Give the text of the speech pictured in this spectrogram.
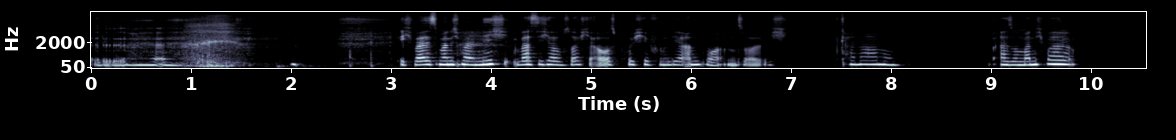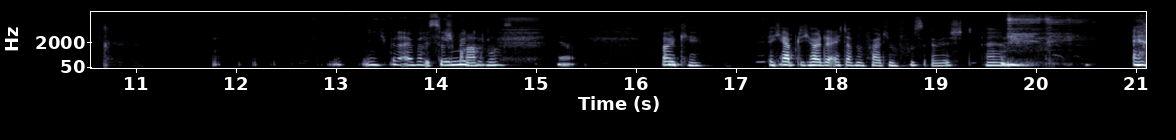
Äh, ich weiß manchmal nicht, was ich auf solche Ausbrüche von dir antworten soll. Ich, keine Ahnung. Also manchmal, ich bin einfach Bist du sprachlos? Ja. Okay. Ich habe dich heute echt auf dem falschen Fuß erwischt. Ähm.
